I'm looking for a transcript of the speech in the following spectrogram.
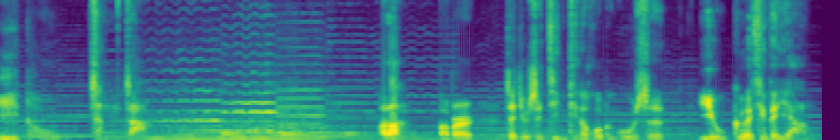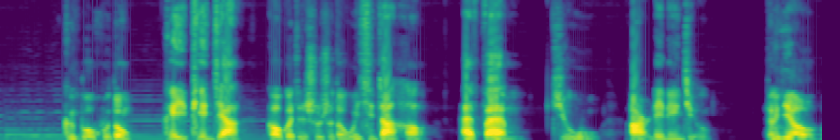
一同成长。好了，宝贝儿。这就是今天的绘本故事《有个性的羊》。更多互动可以添加高个子叔叔的微信账号 FM 九五二零零九，等你哦。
